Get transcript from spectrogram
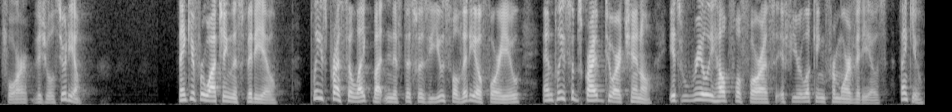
for Visual Studio. Thank you for watching this video. Please press the like button if this was a useful video for you, and please subscribe to our channel. It's really helpful for us if you're looking for more videos. Thank you.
